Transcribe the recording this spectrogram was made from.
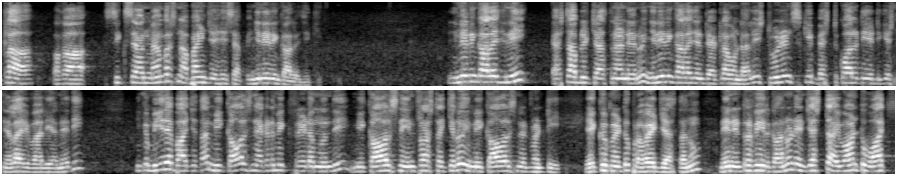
ఇట్లా ఒక సిక్స్ సెవెన్ మెంబర్స్ని అపాయింట్ చేసేసాం ఇంజనీరింగ్ కాలేజీకి ఇంజనీరింగ్ కాలేజీని ఎస్టాబ్లిష్ చేస్తున్నాను నేను. ఇంజనీరింగ్ కాలేజ్ అంటే ఎట్లా ఉండాలి? స్టూడెంట్స్కి బెస్ట్ క్వాలిటీ ఎడ్యుకేషన్ ఎలా ఇవ్వాలి అనేది ఇంకా మీదే బాధ్యత. మీకు కావాల్సిన అకాడమిక్ ఫ్రీడమ్ ఉంది. మీకు కావాల్సిన ఇన్ఫ్రాస్ట్రక్చర్ మీకు కావాల్సినటువంటి ఎక్విప్మెంట్ ప్రొవైడ్ చేస్తాను. నేను ఇంటర్ఫీర్ కాను. నేను just I want to watch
